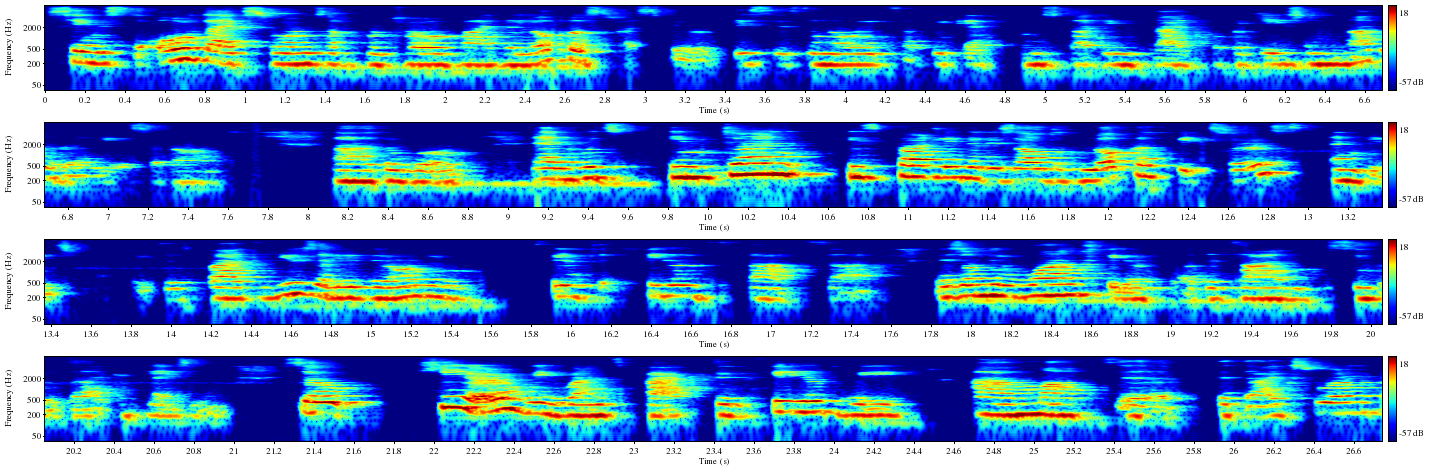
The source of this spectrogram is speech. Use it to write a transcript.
since the, all dike swarms are controlled by the local stress field, this is the knowledge that we get from studying dike propagation in other areas around uh, the world, and which in turn is partly the result of local features and regional features. But usually the only field, field that uh, there's only one field at the time of single dike placement. So here we went back to the field, we uh, mapped uh, the dike swarm,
